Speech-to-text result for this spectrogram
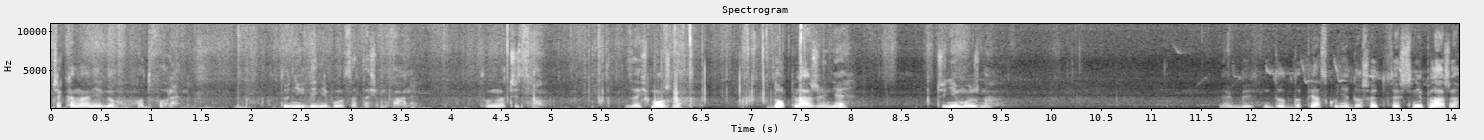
czeka na niego otworem. Tu nigdy nie było zataśmowane. To znaczy co? Zejść można. Do plaży, nie? Czy nie można? Jakby do, do piasku nie doszedł, to jeszcze nie plaża.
